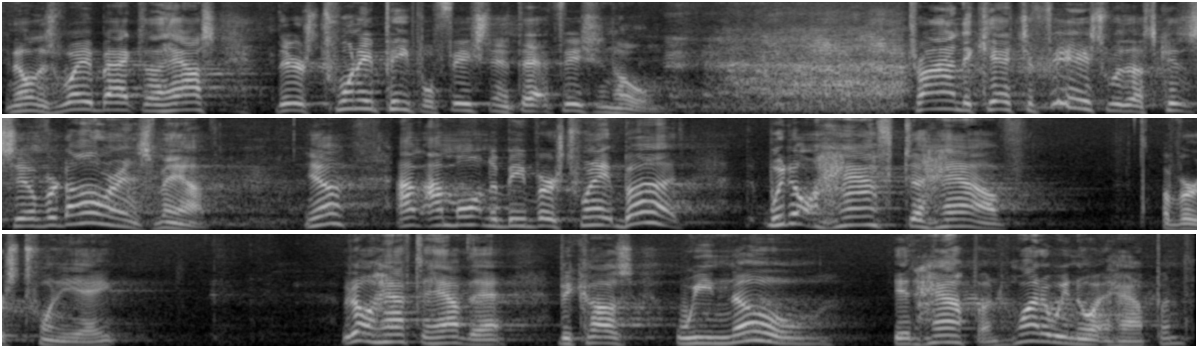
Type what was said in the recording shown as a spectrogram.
And on his way back to the house, there's 20 people fishing at that fishing hole, trying to catch a fish with us because a silver dollar in his mouth. You know, I'm wanting to be verse 28, but we don't have to have a verse 28. We don't have to have that because we know it happened. Why do we know it happened?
